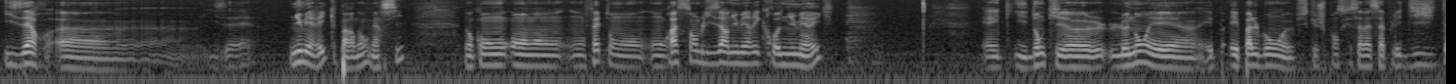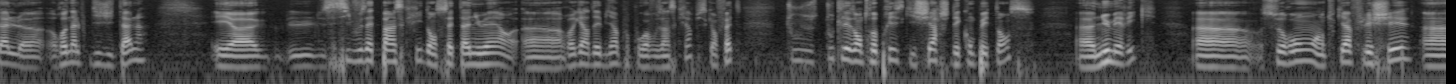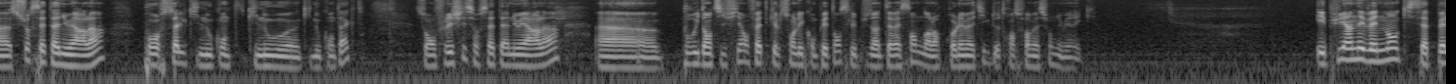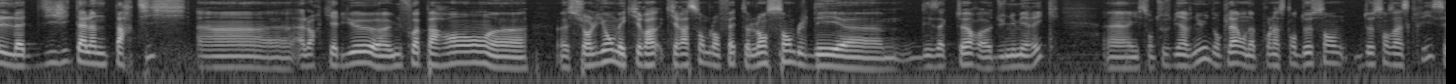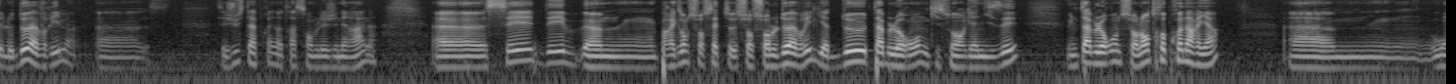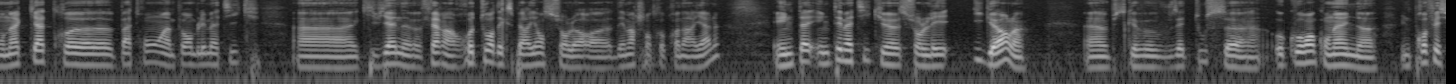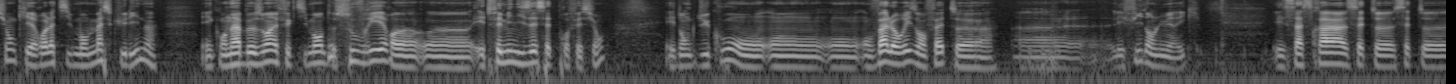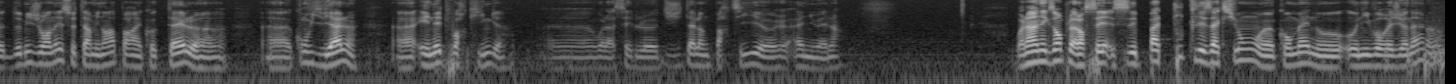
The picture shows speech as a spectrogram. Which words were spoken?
numérique, pardon, merci. Donc on, fait, on, rassemble Isère numérique, Rhône numérique. Et donc euh, le nom est, pas le bon, euh, puisque je pense que ça va s'appeler Digital, euh, Rhône-Alpes Digital. Et si vous n'êtes pas inscrit dans cet annuaire, regardez bien pour pouvoir vous inscrire, puisqu'en fait, toutes les entreprises qui cherchent des compétences numériques seront en tout cas fléchées sur cet annuaire-là pour celles qui nous, qui nous, qui nous contactent, seront fléchées sur cet annuaire-là pour identifier en fait quelles sont les compétences les plus intéressantes dans leur problématique de transformation numérique. Et puis un événement qui s'appelle la Digital Land Party, alors qui a lieu une fois par an sur Lyon, mais qui, qui rassemble en fait l'ensemble des, des, acteurs du numérique. ils sont tous bienvenus. Donc là, on a pour l'instant 200, 200 inscrits. C'est le 2 avril. C'est juste après notre assemblée générale. c'est des, par exemple, sur, le 2 avril, il y a deux tables rondes qui sont organisées. Une table ronde sur l'entrepreneuriat, euh, où on a quatre euh, patrons un peu emblématiques euh, qui viennent faire un retour d'expérience sur leur démarche entrepreneuriale, et une, thématique sur les e-girls, puisque vous, êtes tous au courant qu'on a une, profession qui est relativement masculine et qu'on a besoin effectivement de s'ouvrir et de féminiser cette profession. Et donc du coup, on, valorise en fait les filles dans le numérique. Et ça sera cette, euh, euh, demi-journée se terminera par un cocktail euh, convivial et networking. voilà, c'est le Digital Land Party annuel. Voilà un exemple. Alors, c'est n'est pas toutes les actions qu'on mène au, niveau régional. Hein.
